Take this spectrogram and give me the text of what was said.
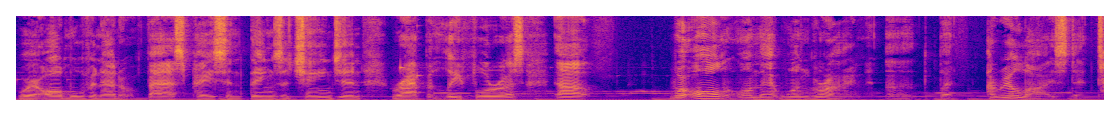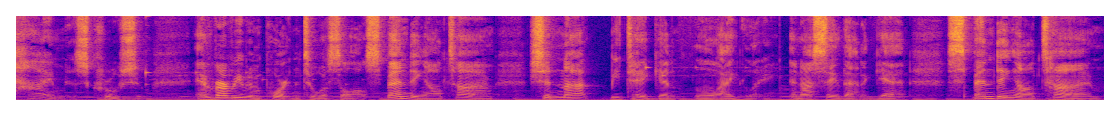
we're all moving at a fast pace and things are changing rapidly for us. Uh, we're all on that one grind. Uh, but I realize that time is crucial and very important to us all. Spending our time should not be taken lightly. And I say that again. Spending our time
